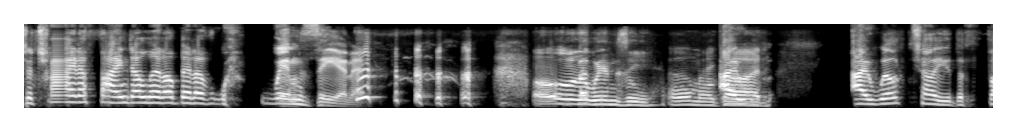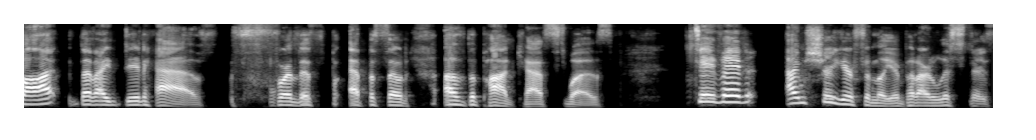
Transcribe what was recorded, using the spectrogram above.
to try to find a little bit of whimsy in it. oh, But whimsy! Oh my god! I will tell you the thought that I did have for this episode of the podcast was David, I'm sure you're familiar, but our listeners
